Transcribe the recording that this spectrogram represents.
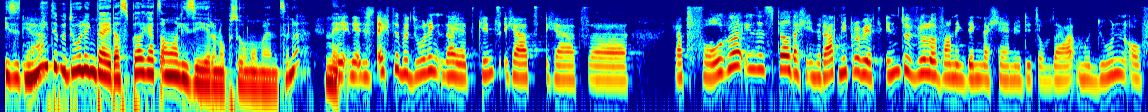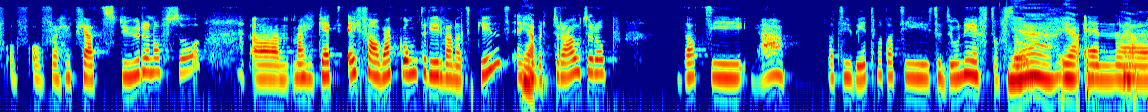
is het niet de bedoeling dat je dat spel gaat analyseren op zo'n momenten? Hè? Nee. nee. nee, het is echt de bedoeling dat je het kind gaat... gaat uh, gaat volgen in zijn spel. Dat je inderdaad niet probeert in te vullen van ik denk dat jij nu dit of dat moet doen of, of, of dat je het gaat sturen of zo. Um, maar je kijkt echt van wat komt er hier van het kind en je vertrouwt erop dat hij ja, dat hij weet wat hij te doen heeft of zo. Ja, ja, en uh,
